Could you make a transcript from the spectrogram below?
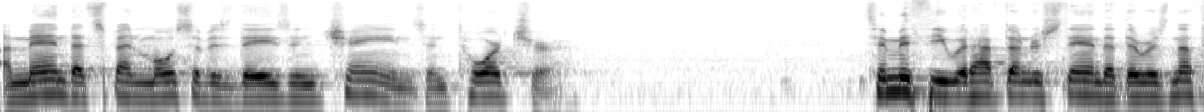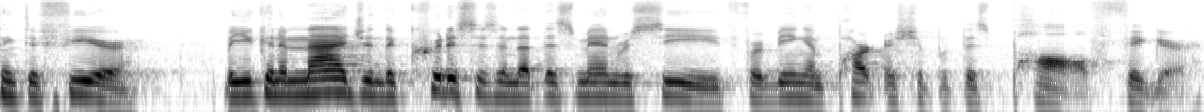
a man that spent most of his days in chains and torture. Timothy would have to understand that there was nothing to fear. But you can imagine the criticism that this man received for being in partnership with this Paul figure.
